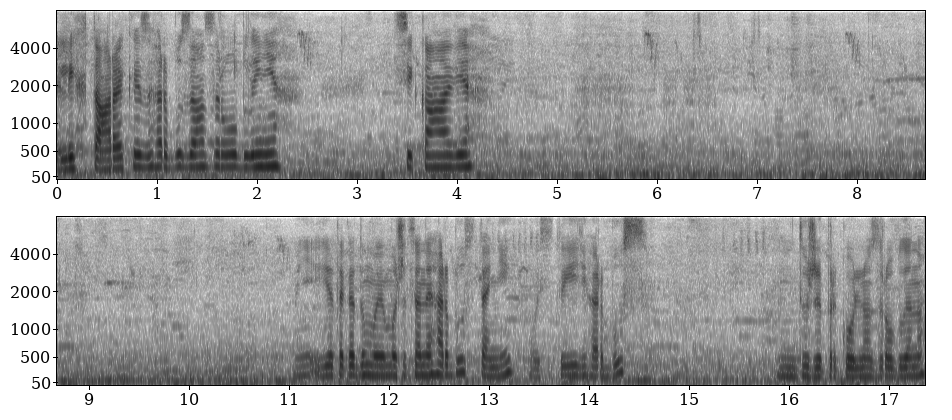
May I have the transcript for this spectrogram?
ліхтарики з гарбуза зроблені. Цікаві. Я така думаю, може це не гарбуз, та ні. Ось стоїть гарбуз. Дуже прикольно зроблено.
